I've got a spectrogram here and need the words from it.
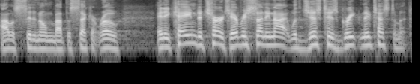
I was sitting on about the second row. And he came to church every Sunday night with just his Greek New Testament.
